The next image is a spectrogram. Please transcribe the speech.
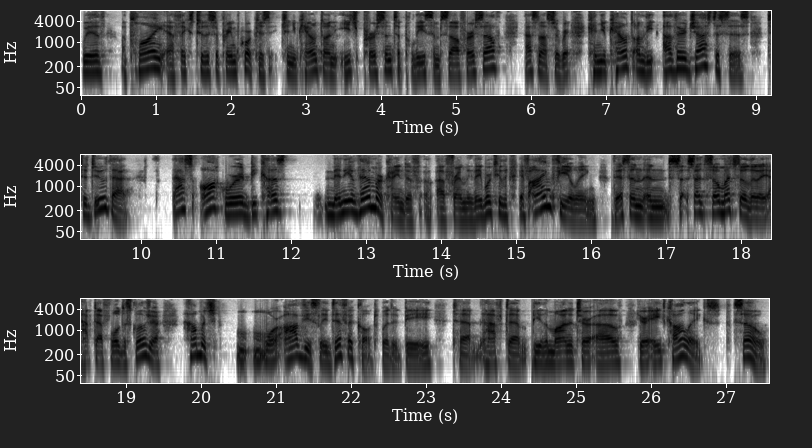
with applying ethics to the Supreme Court because can you count on each person to police himself herself? That's not so great. Can you count on the other justices to do that? That's awkward because many of them are kind of uh, friendly. They work together. If I'm feeling this, and and so, so much so that I have to have full disclosure, how much more obviously difficult would it be to have to be the monitor of your eight colleagues? So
